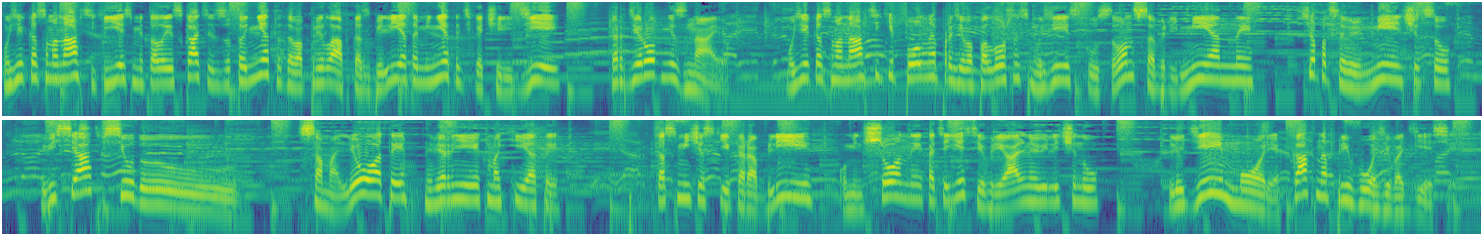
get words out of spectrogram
Музей космонавтики есть металлоискатель, зато нет этого прилавка с билетами, нет этих очередей. Гардероб не знаю. Музей космонавтики полная противоположность музея искусства. Он современный, все под современщицу. Висят всюду самолеты, вернее их макеты, космические корабли, уменьшенные, хотя есть и в реальную величину. Людей море, как на привозе в Одессе.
